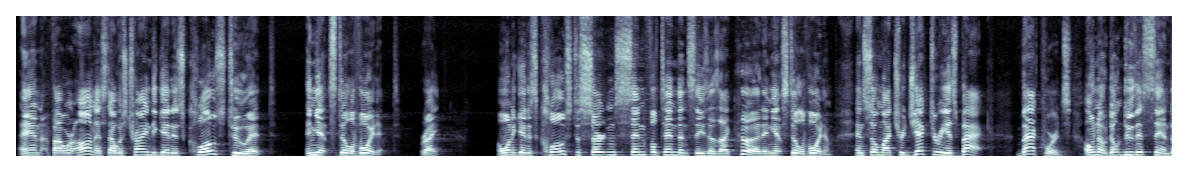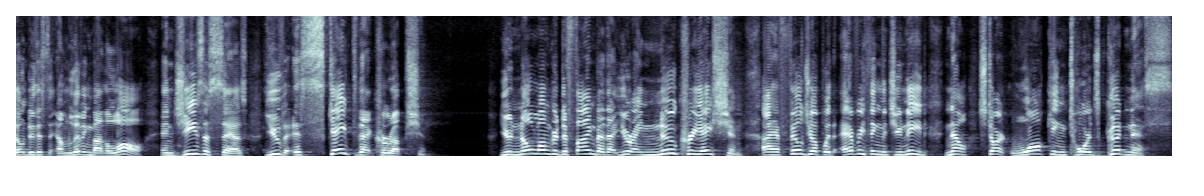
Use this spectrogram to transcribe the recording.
And if I were honest, I was trying to get as close to it and yet still avoid it, right? I want to get as close to certain sinful tendencies as I could and yet still avoid them. And so my trajectory is back backwards. Oh no, don't do this sin. Don't do this sin. I'm living by the law. And Jesus says, You've escaped that corruption. You're no longer defined by that. You're a new creation. I have filled you up with everything that you need. Now start walking towards goodness.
